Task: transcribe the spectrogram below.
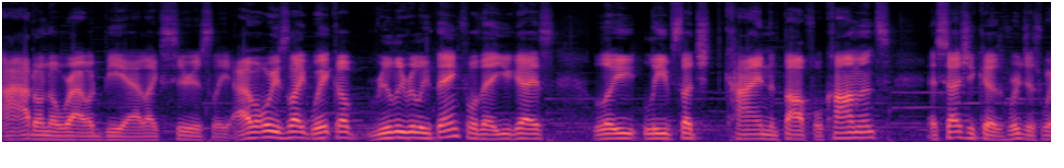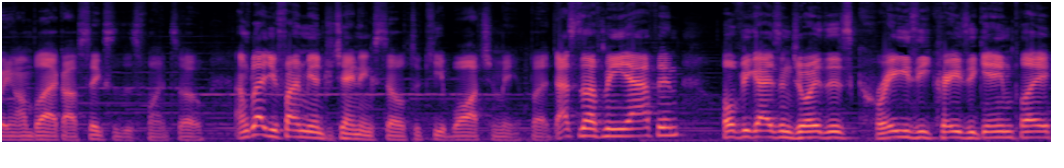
I don't know where I would be at. Like seriously, I always like wake up really, really thankful that you guys leave such kind and thoughtful comments, especially because we're just waiting on Black Ops 6 at this point. So I'm glad you find me entertaining still to keep watching me. But that's enough me yapping. Hope you guys enjoyed this crazy, crazy gameplay.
